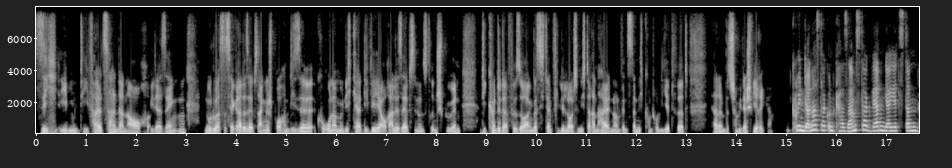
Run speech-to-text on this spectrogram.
sich eben die Fallzahlen dann auch wieder senken. Nur du hast es ja gerade selbst angesprochen, diese Corona-Müdigkeit, die wir ja auch alle selbst in uns drin spüren, die könnte dafür sorgen, dass sich dann viele Leute nicht daran halten und wenn es dann nicht kontrolliert wird, ja, dann wird es schon wieder schwieriger. Gründonnerstag und Kar-Samstag werden ja jetzt dann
